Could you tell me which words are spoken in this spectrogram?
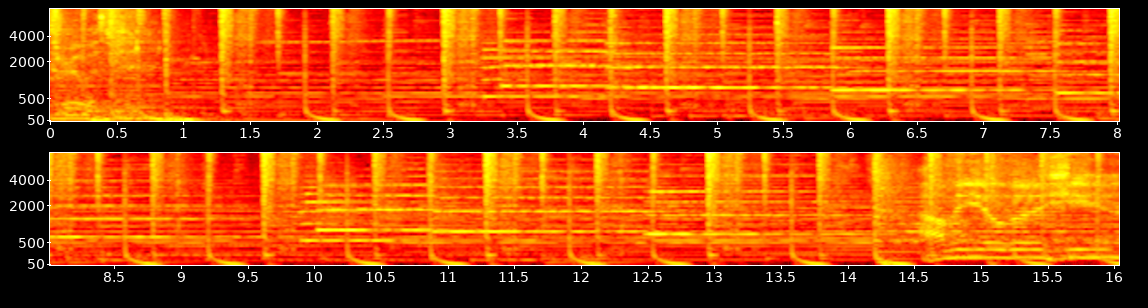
through with it. I'll be over here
